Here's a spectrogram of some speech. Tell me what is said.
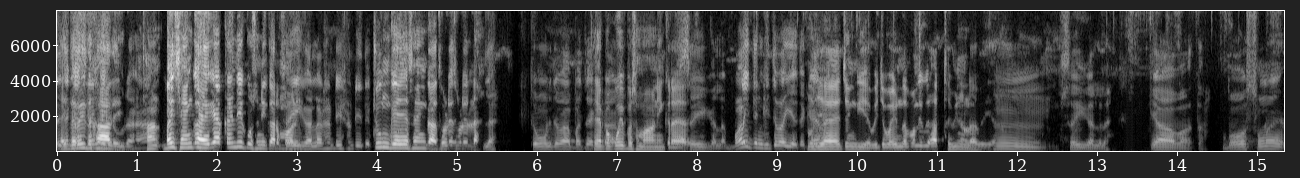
ਤੇ ਇੱਧਰ ਜੱਗੇ ਹੀ ਸਿੰਘ ਦਿਖਾ ਦੇ। ਜ਼ਰੂਰ ਆ, ਹੈਂ। ਹਾਂ ਬਈ ਸਿੰਘ ਹੈਗਾ ਕਹਿੰਦੀ ਕੁਛ ਨਹੀਂ ਕਰਮ ਸਹੀ ਵਾਲੀ। ਗੱਲ ਆ ਠੰਡੀ ਠੰਡੀ ਦੇਖੋ। ਚੁੰਗੇ ਸਿੰਘ ਆ ਥੋੜੇ ਥੋੜੇ ਲੈ। ਚੋਣ ਜਵਾਬ ਆਪਾਂ ਚੈੱਕ ਤੇ ਆਪਾਂ ਕੋਈ ਪਸਮਾ ਨਹੀਂ ਕਰਾਇਆ ਸਹੀ ਗੱਲ ਆ ਬੜੀ ਚੰਗੀ ਚਵਾਈ ਆ ਜੱਗੇ ਜੈ ਚੰਗੀ ਆ ਵੀ ਚਬਾਈ ਦਾ ਬੰਦੀ ਕੋਈ ਹੱਥ ਵੀ ਨਾ ਲਾਵੇ ਯਾਰ ਹੂੰ ਸਹੀ ਗੱਲ ਹੈ ਕੀ ਬਾਤ ਆ ਬਹੁਤ ਸੋਹਣਾ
